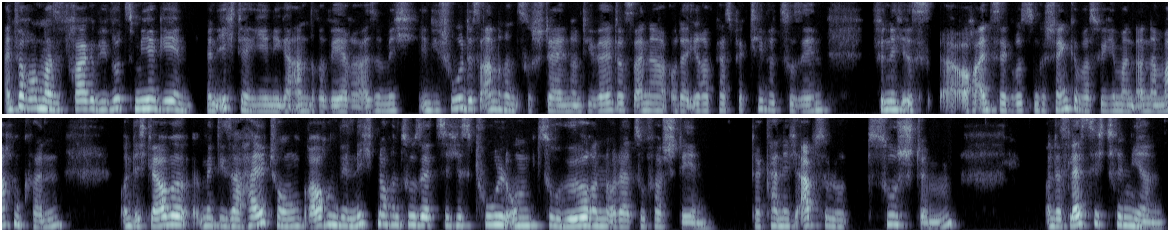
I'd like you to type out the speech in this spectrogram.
einfach auch mal frage, wie wird's mir gehen, wenn ich derjenige andere wäre? Also mich in die Schuhe des anderen zu stellen und die Welt aus seiner oder ihrer Perspektive zu sehen, finde ich, ist auch eines der größten Geschenke, was wir jemand anderem machen können. Und ich glaube, mit dieser Haltung brauchen wir nicht noch ein zusätzliches Tool, um zu hören oder zu verstehen. Da kann ich absolut zustimmen. Und das lässt sich trainieren.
